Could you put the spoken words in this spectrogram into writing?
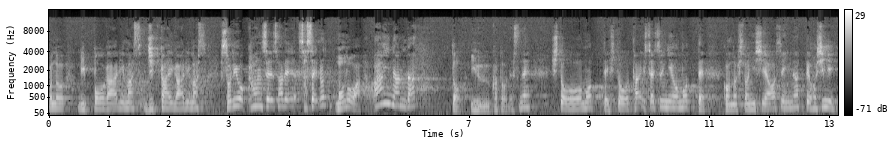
この立法があります実会がありますそれを完成されさせるものは愛なんだということですね。人を思って人を大切に思ってこの人に幸せになってほしい。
